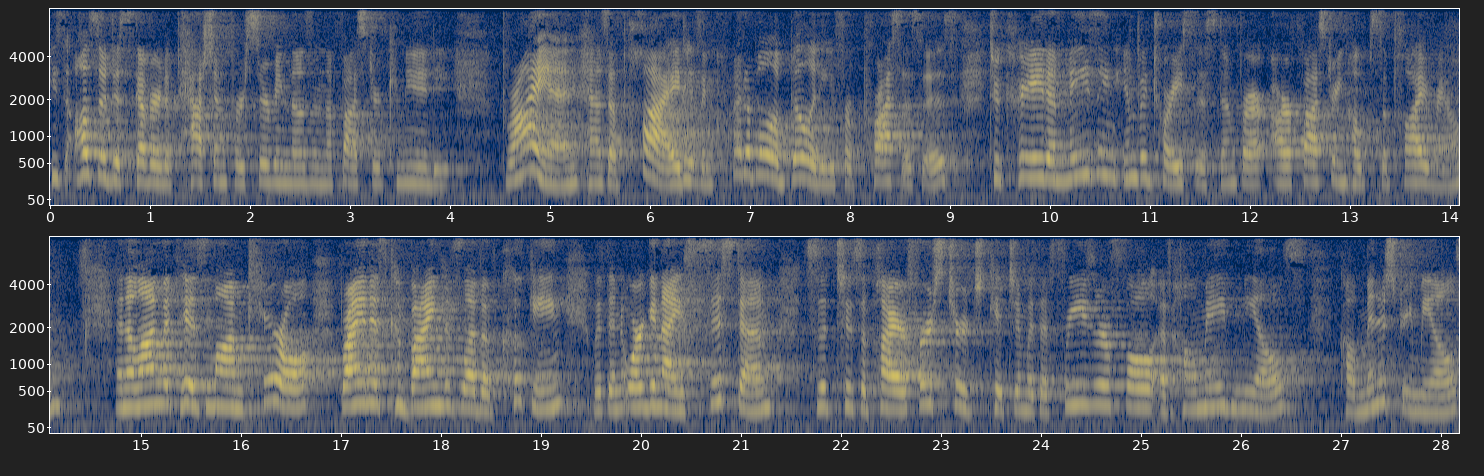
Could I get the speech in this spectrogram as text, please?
He's also discovered a passion for serving those in the foster community. Brian has applied his incredible ability for processes to create an amazing inventory system for our Fostering Hope supply room. And along with his mom, Carol, Brian has combined his love of cooking with an organized system to supply our first church kitchen with a freezer full of homemade meals called ministry meals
